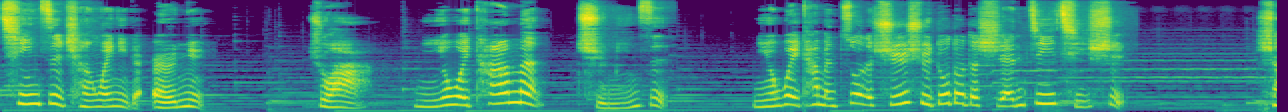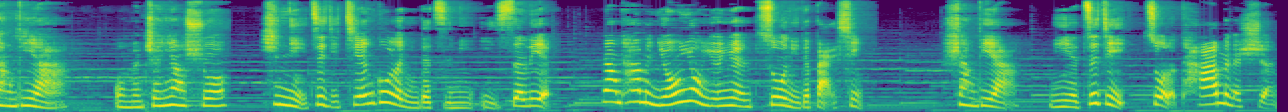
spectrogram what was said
亲自成为你的儿女。主啊！你又为他们取名字，你又为他们做了许许多多的神迹奇事。上帝啊，我们真要说，是你自己坚固了你的子民以色列，让他们永永远远做你的百姓。上帝啊，你也自己做了他们的神，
